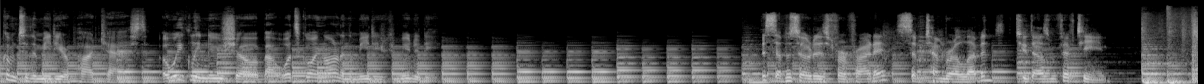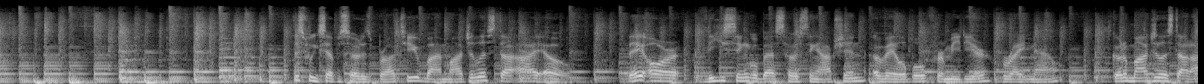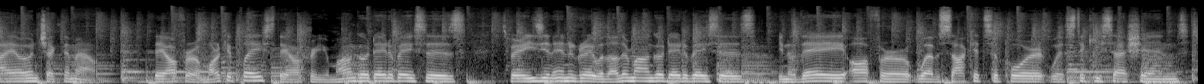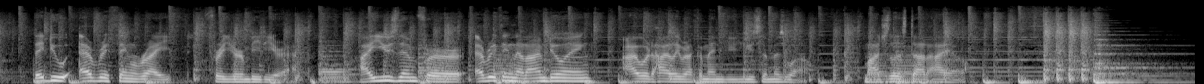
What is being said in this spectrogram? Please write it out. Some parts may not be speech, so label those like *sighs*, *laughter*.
Welcome to the Meteor Podcast, a weekly news show about what's going on in the meteor community. This episode is for Friday, September 11th, 2015. This week's episode is brought to you by Modulus.io. They are the single best hosting option available for Meteor right now. Go to Modulus.io and check them out. They offer a marketplace, they offer you Mongo databases. It's very easy to integrate with other Mongo databases. You know, they offer WebSocket support with sticky sessions. They do everything right for your Meteor app. I use them for everything that I'm doing. I would highly recommend you use them as well. Modulus.io.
